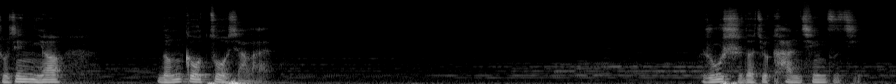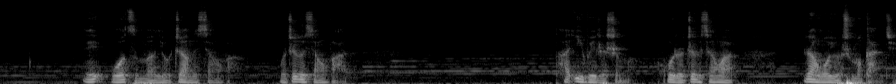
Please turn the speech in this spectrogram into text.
首先，你要能够坐下来，如实的去看清自己。哎，我怎么有这样的想法？我这个想法，它意味着什么？或者这个想法让我有什么感觉？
